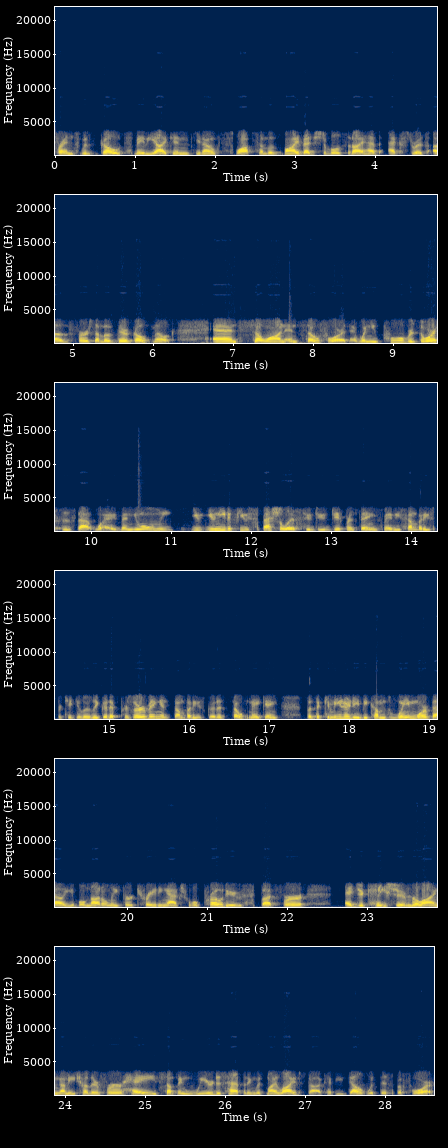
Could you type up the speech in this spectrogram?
friends with goats, maybe I can, you know, swap some of my vegetables that I have extras of for some of their goat milk, and so on and so forth. When you pool resources that way, then you only you, you need a few specialists who do different things. Maybe somebody's particularly good at preserving and somebody's good at soap making. But the community becomes way more valuable, not only for trading actual produce, but for education, relying on each other for, hey, something weird is happening with my livestock. Have you dealt with this before?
